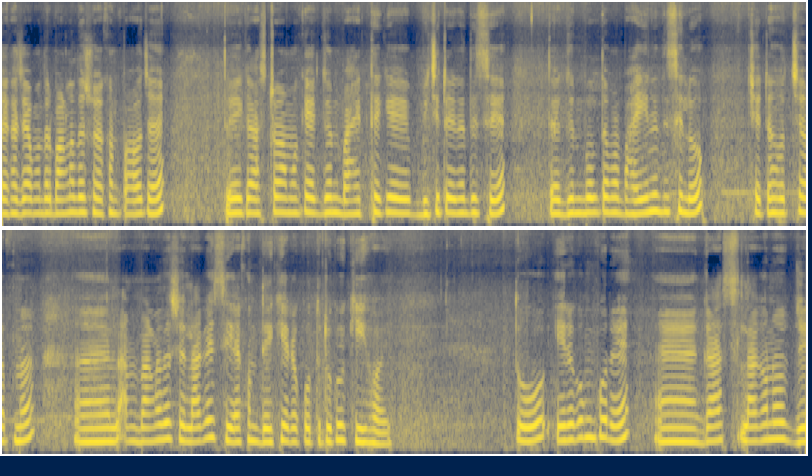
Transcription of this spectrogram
দেখা যায়, আমাদের বাংলাদেশেও এখন পাওয়া যায়। তো এই গাছটাও আমাকে একজন বাহির থেকে বিচিটা এনে দিছে। তো একজন বলতে আমার ভাই এনে দিছিল, সেটা হচ্ছে আপনার আমি বাংলাদেশে লাগাইছি, এখন দেখি এটা কতটুকু কি হয়। তো এরকম করে গাছ লাগানোর যে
